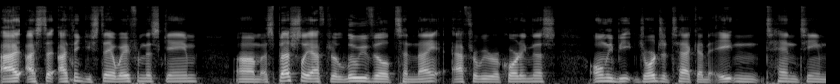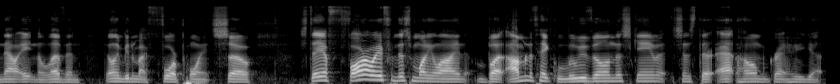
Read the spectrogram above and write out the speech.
I I, st- I think you stay away from this game, um, especially after Louisville tonight. After we were recording this, only beat Georgia Tech, an eight and ten team, now eight and eleven. They only beat them by four points. So stay far away from this money line. But I'm going to take Louisville in this game since they're at home. Grant, who you got?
